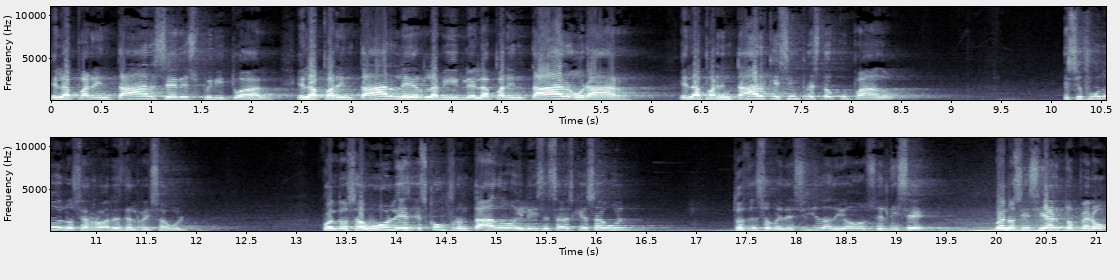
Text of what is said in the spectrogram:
el aparentar ser espiritual, el aparentar leer la Biblia, el aparentar orar, el aparentar que siempre está ocupado. Ese fue uno de los errores del rey Saúl. Cuando Saúl es, confrontado y le dice, ¿sabes qué, Saúl? Tú has desobedecido a Dios. Él dice, bueno, sí es cierto, pero,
